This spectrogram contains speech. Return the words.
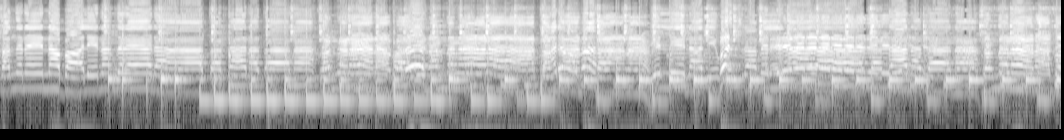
తందనైనా బాలే నందనైనా తందాన. వెళ్ళే నా దేవ నందనాన,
